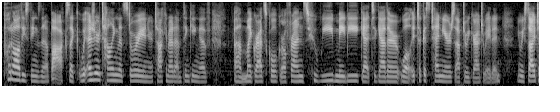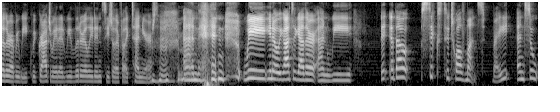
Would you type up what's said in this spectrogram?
put all these things in a box like as you're telling that story and you're talking about it i'm thinking of um, my grad school girlfriends who we maybe get together well it took us 10 years after we graduated you know, we saw each other every week we graduated we literally didn't see each other for like 10 years and then we you know we got together and we it, about six to 12 months, right? And so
